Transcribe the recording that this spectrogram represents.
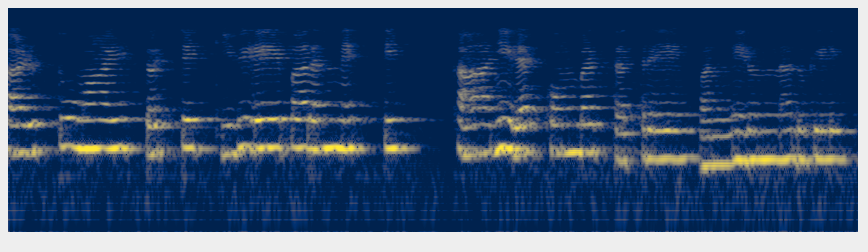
കഴുത്തുമായിട്ടൊറ്റയ്ക്കിവിടെ പറന്നെത്തി കാഞ്ഞിരക്കൊമ്പത്തത്രേ വന്നിരുന്നതു കിളി.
